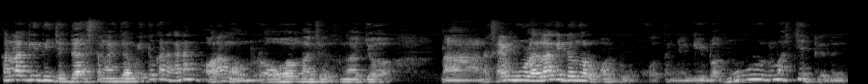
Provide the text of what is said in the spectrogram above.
Kan lagi di jeda setengah jam itu kadang-kadang orang ngobrol ngajak ngajak nah anak saya mulai lagi denger waduh katanya gibah mulu di masjid katanya.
